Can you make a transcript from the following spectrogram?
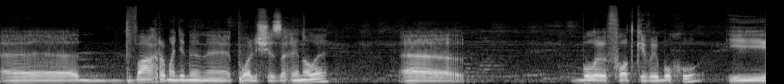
Е, Два громадянини Польщі загинули, Е, були фотки вибуху. І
